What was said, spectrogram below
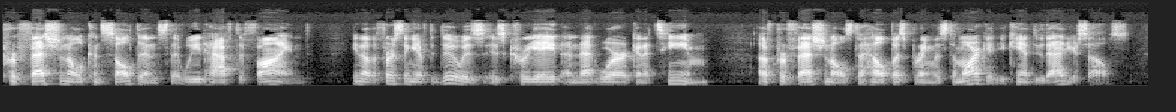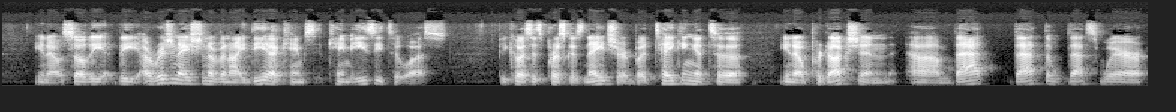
professional consultants that we'd have to find. You know, the first thing you have to do is is create a network and a team of professionals to help us bring this to market. You can't do that yourselves. You know, so the the origination of an idea came came easy to us because it's Priska's nature. But taking it to you know production, um, that that the, that's where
